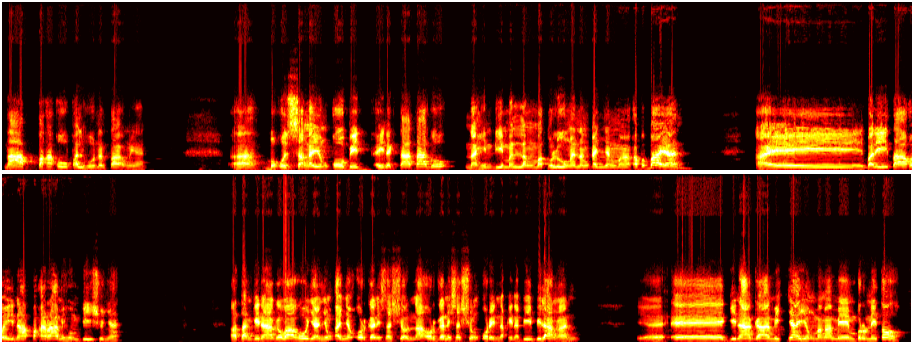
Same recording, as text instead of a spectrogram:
Napakakupal ho ng taong yan. Ah, bukod sa ngayong COVID ay nagtatago na hindi man lang matulungan ng kanyang mga kababayan, ay balita ko ay napakarami hong bisyo niya. At ang ginagawa ho niyan, yung kanyang organisasyon, na organisasyon ko rin na kinabibilangan, eh, eh, ginagamit niya yung mga membro nito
